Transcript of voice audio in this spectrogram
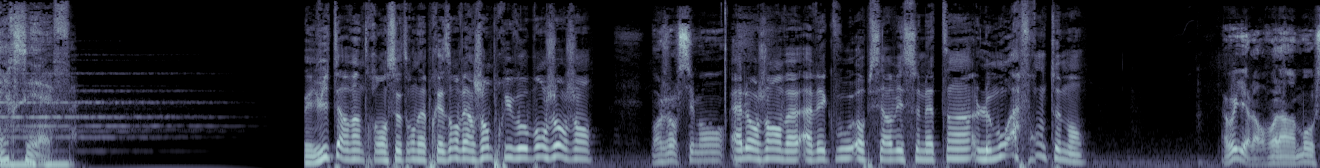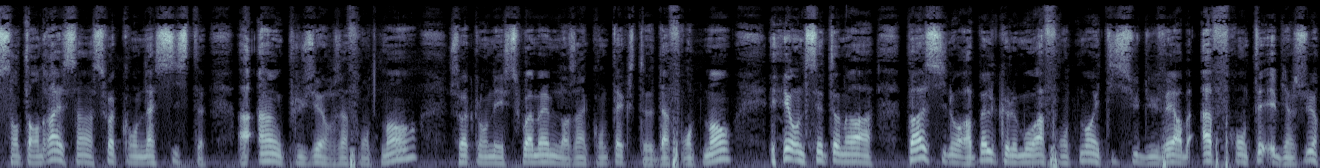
RCF. 8h23, on se tourne à présent vers Jean Pruvot. Bonjour Jean. Bonjour Simon. Alors Jean, on va avec vous observer ce matin le mot affrontement. Ah oui, alors voilà un mot sans tendresse, hein. soit qu'on assiste à un ou plusieurs affrontements, soit que l'on est soi-même dans un contexte d'affrontement, et on ne s'étonnera pas si l'on rappelle que le mot affrontement est issu du verbe affronter, et bien sûr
